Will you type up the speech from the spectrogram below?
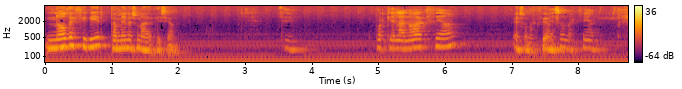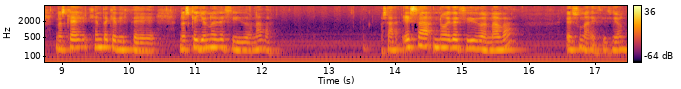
no decidir también es una decisión. Sí. Porque la no acción Es una acción. es una acción. No es que hay gente que dice, no es que yo no he decidido nada. O sea, esa no he decidido nada es una decisión.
